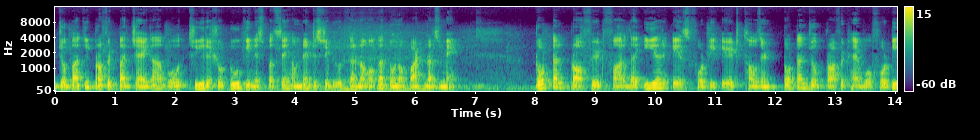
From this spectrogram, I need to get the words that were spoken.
जो बाकी प्रॉफिट बच जाएगा, वो थ्री रेशो टू की नस्बत से हमने डिस्ट्रीब्यूट करना होगा दोनों पार्टनर्स में। Total profit for the year is forty eight thousand total जो प्रॉफिट है, वो फोर्टी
